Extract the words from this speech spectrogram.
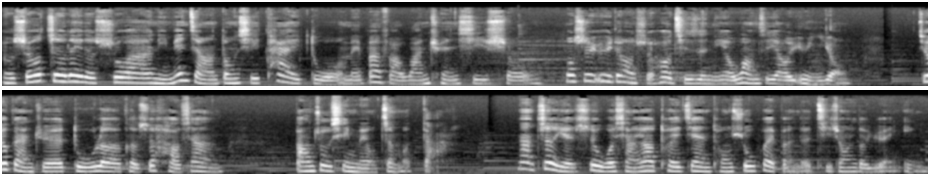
有时候这类的书啊，里面讲的东西太多，没办法完全吸收，或是遇到的时候，其实你也忘记要运用，就感觉读了，可是好像帮助性没有这么大。那这也是我想要推荐童书绘本的其中一个原因。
